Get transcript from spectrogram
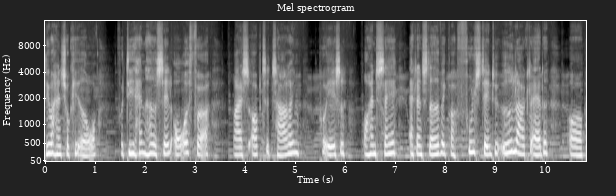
Det var han chokeret over, fordi han havde selv året før rejst op til Tarim på æsel, og han sagde, at han stadigvæk var fuldstændig ødelagt af det, og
